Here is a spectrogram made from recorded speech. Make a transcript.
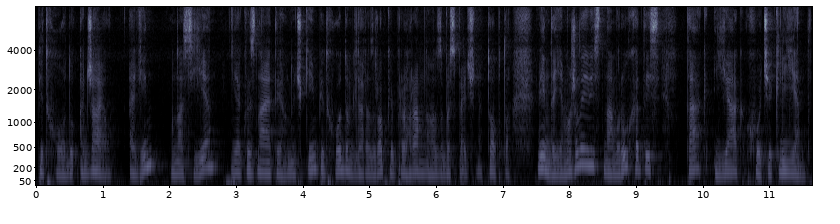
підходу Agile. А він у нас є, як ви знаєте, гнучким підходом для розробки програмного забезпечення. Тобто він дає можливість нам рухатись так, як хоче клієнт.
